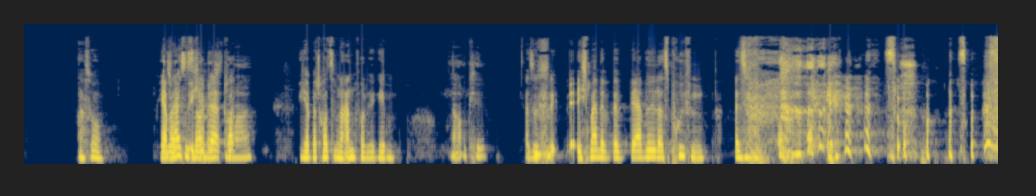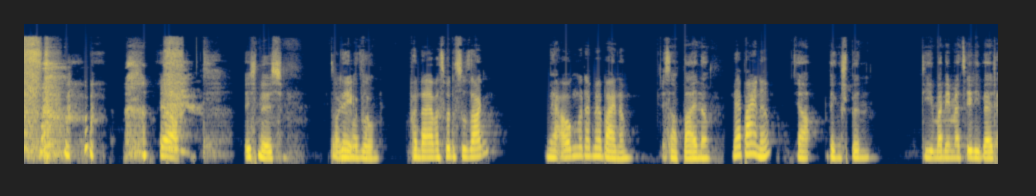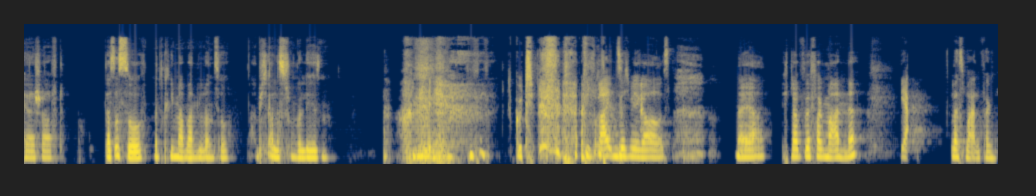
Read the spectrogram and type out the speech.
Ach so. Ja, ich aber weiß es ich ja habe ja, tro- mal. ich hab ja trotzdem eine Antwort gegeben. Ja, okay. Also ich meine, wer, wer will das prüfen? Also, so. Also, Ja, ich nicht. Sag ich Nee, mal so. Von daher, was würdest du sagen? Mehr Augen oder mehr Beine? Ich sag Beine. Mehr Beine? Ja, wegen Spinnen. Die übernehmen jetzt eh die Weltherrschaft. Das ist so, mit Klimawandel und so. Habe ich alles schon gelesen. Okay. Gut. Die breiten sich mega aus. Naja, ich glaube, wir fangen mal an, ne? Ja, lass mal anfangen.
